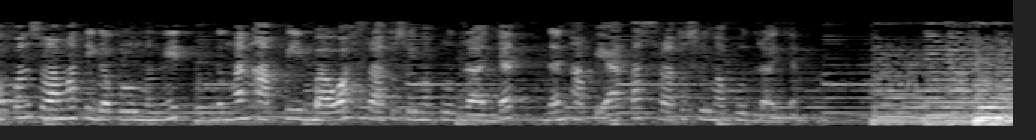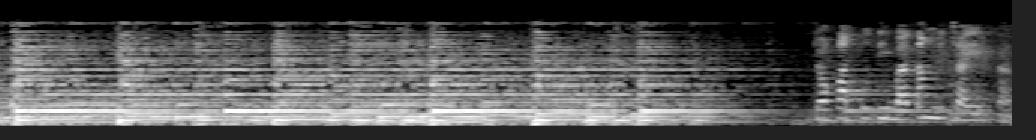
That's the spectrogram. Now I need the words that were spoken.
Oven selama 30 menit dengan api bawah 150 derajat dan api atas 150 derajat. Coklat putih batang dicairkan.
